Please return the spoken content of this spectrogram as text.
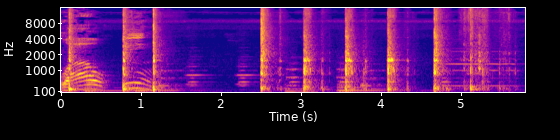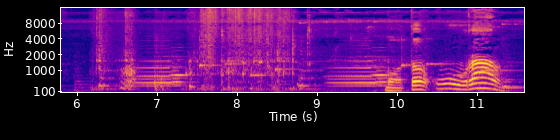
Wow, pink. Motor Ural.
